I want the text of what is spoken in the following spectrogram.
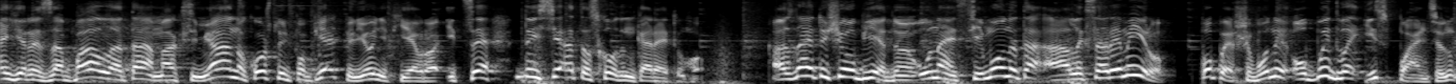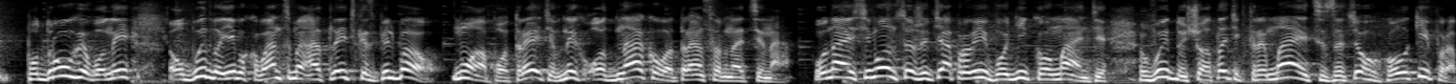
Агіре Забала та Максиміано коштують по 5 мільйонів євро, і це десята сходинка рейтингу. А знаєте, що об'єднує Унай Сімона та Алекса Реміру? По-перше, вони обидва іспанці. Ну, По-друге, вони обидва є вихованцями Атлетіка з Більбао. Ну а по-третє, в них однакова трансферна ціна. Унай Сімон все життя провів в одній команді. Видно, що Атлетік тримається за цього голкіпера,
